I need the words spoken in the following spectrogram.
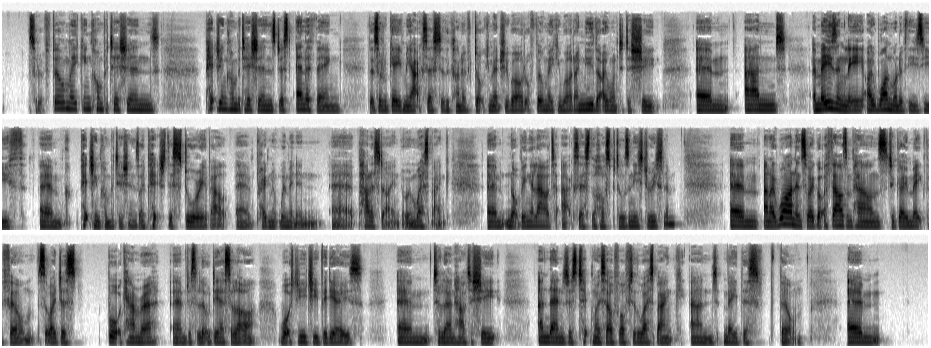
sort of filmmaking competitions, pitching competitions, just anything that sort of gave me access to the kind of documentary world or filmmaking world. I knew that I wanted to shoot. Um, and amazingly, I won one of these youth um, pitching competitions. I pitched this story about uh, pregnant women in uh, Palestine or in West Bank um, not being allowed to access the hospitals in East Jerusalem. Um, and I won, and so I got a thousand pounds to go make the film. So I just bought a camera, um, just a little DSLR, watched YouTube videos um, to learn how to shoot, and then just took myself off to the West Bank and made this film. Um,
